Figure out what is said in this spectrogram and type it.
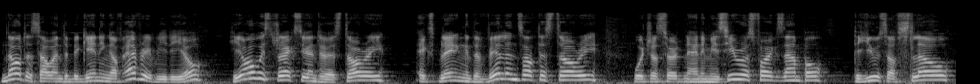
notice how in the beginning of every video he always drags you into a story, explaining the villains of the story, which are certain enemies heroes for example, the use of slow,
